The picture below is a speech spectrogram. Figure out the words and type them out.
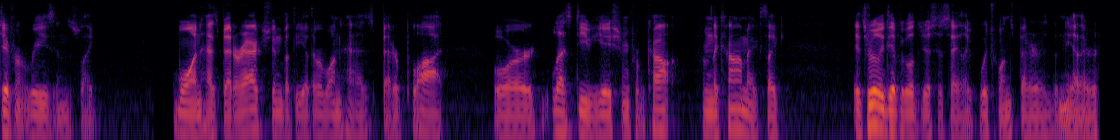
different reasons like one has better action but the other one has better plot or less deviation from from the comics like it's really difficult just to say like which one's better than the other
